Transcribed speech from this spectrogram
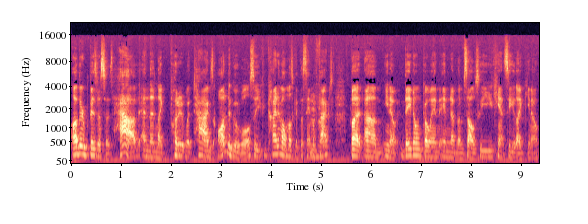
Other businesses have, and then like put it with tags onto Google, so you can kind of almost get the same Mhm. effect. But um, you know, they don't go in in and of themselves. So you can't see like you know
